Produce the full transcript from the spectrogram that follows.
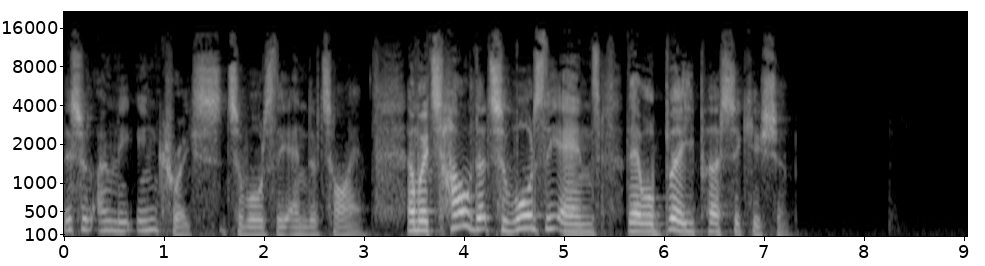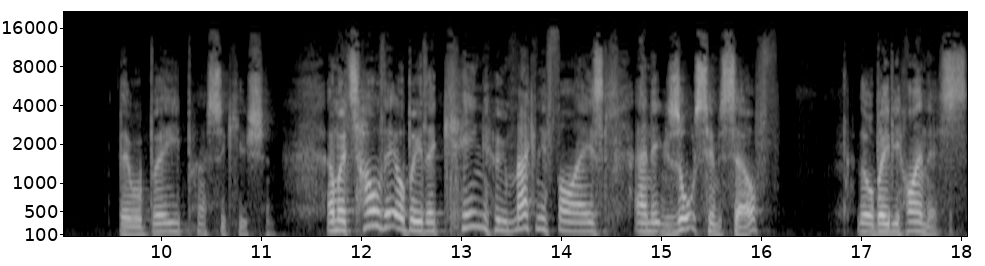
this will only increase towards the end of time. And we're told that towards the end there will be persecution. There will be persecution. And we're told that it will be the king who magnifies and exalts himself that will be behind this.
